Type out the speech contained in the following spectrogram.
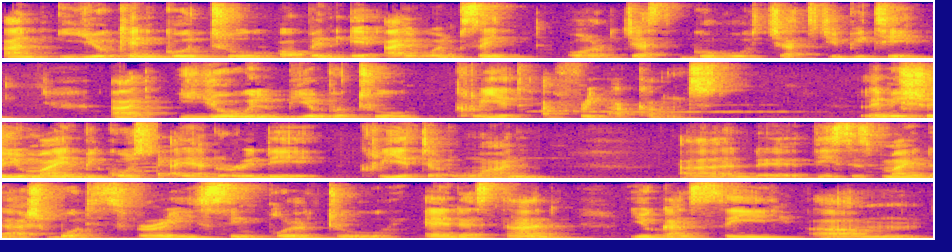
and you can go to OpenAI website or just Google ChatGPT, and you will be able to create a free account. Let me show you mine because I had already created one and uh, this is my dashboard. It's very simple to understand. You can see um,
